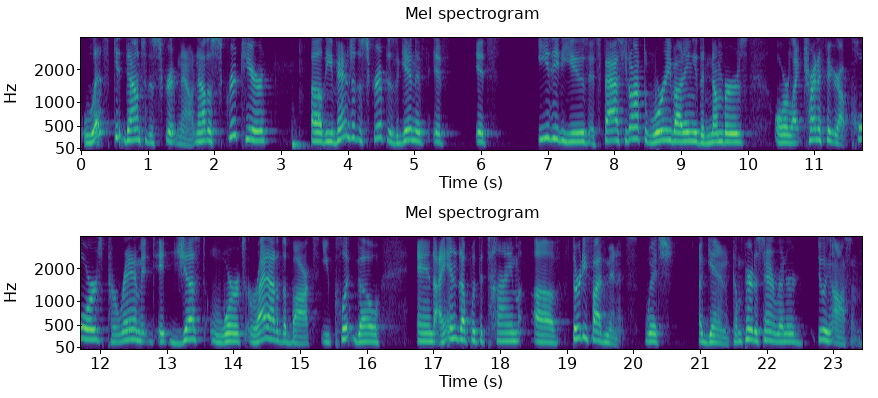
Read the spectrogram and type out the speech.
let's get down to the script now. Now, the script here, uh, the advantage of the script is again, if, if it's easy to use, it's fast, you don't have to worry about any of the numbers or like trying to figure out cores per RAM. It, it just works right out of the box. You click go, and I ended up with a time of 35 minutes, which again, compared to standard render, doing awesome.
